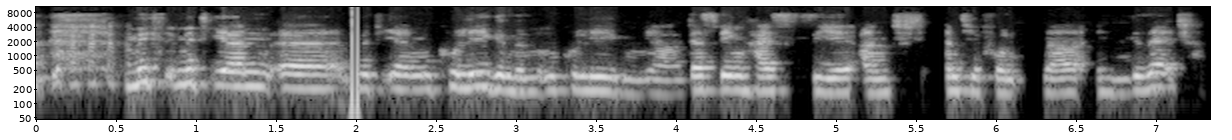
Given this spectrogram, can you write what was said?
mit, mit, ihren, äh, mit ihren Kolleginnen und Kollegen, ja. Deswegen heißt sie Ant Antje Fundner in Gesellschaft.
